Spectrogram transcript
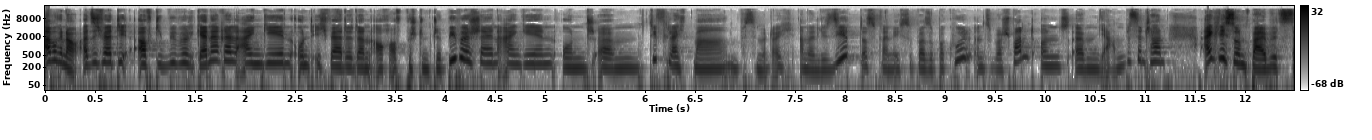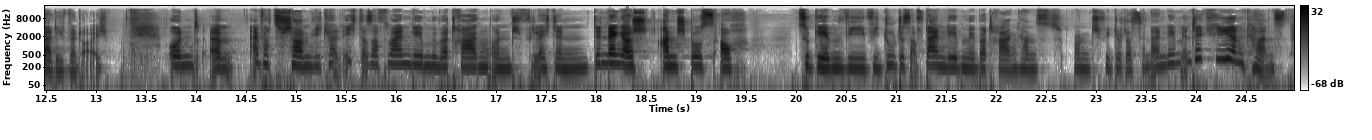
Aber genau, also ich werde die, auf die Bibel generell eingehen und ich werde dann auch auf bestimmte Bibelstellen eingehen und ähm, die vielleicht mal ein bisschen mit euch analysiert. Das fände ich super, super cool und super spannend und ähm, ja, ein bisschen schauen. Eigentlich so ein Bible Study mit euch. Und ähm, einfach zu schauen, wie kann ich das auf mein Leben übertragen und vielleicht den, den Denkanstoß auch zu geben, wie, wie du das auf dein Leben übertragen kannst und wie du das in dein Leben integrieren kannst.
